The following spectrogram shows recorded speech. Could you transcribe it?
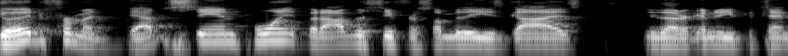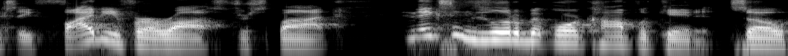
good from a depth standpoint, but obviously for some of these guys that are going to be potentially fighting for a roster spot, makes things a little bit more complicated. So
